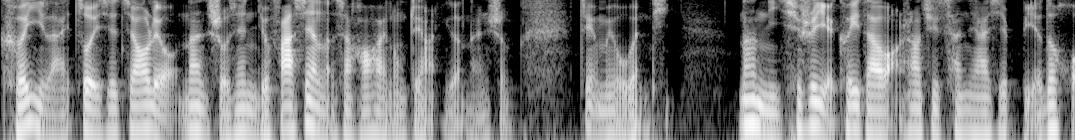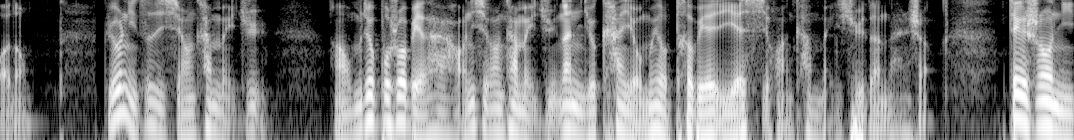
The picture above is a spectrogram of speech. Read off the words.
可以来做一些交流，那首先你就发现了像郝海龙这样一个男生，这个没有问题。那你其实也可以在网上去参加一些别的活动，比如你自己喜欢看美剧。啊，我们就不说别的还好，你喜欢看美剧，那你就看有没有特别也喜欢看美剧的男生。这个时候你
